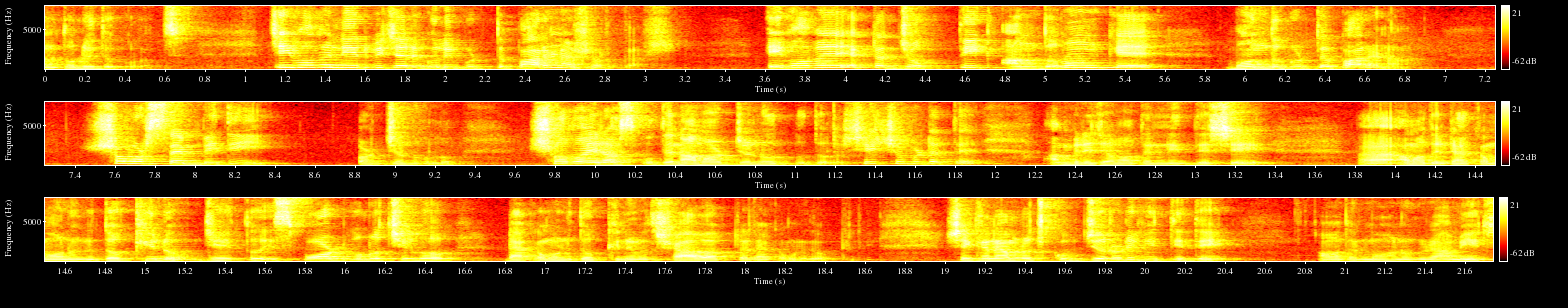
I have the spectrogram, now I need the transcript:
আন্দোলিত করেছে। যেভাবে নির্বিচারে গুলি করতে পারে না সরকার এইভাবে একটা যৌক্তিক আন্দোলনকে বন্ধ করতে পারে না, সবার স্যাম্পিতি অর্জন হলো। সবাই রাজপথে নামার জন্য উদ্বুদ্ধ হলো। সেই সময়টাতে আমির জামাতের নির্দেশে আমাদের ঢাকা মহানগরী দক্ষিণও, যেহেতু স্পটগুলো ছিল ঢাকা মহানগরী দক্ষিণে শাহবাগটা ঢাকা মহানগরী দক্ষিণে। সেখানে আমরা খুব জরুরি ভিত্তিতে আমাদের মহানগরী আমির,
